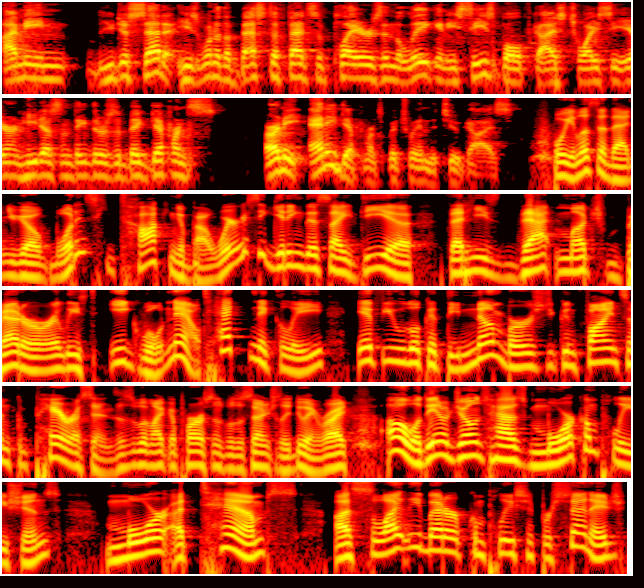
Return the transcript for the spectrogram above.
I mean, you just said it. He's one of the best defensive players in the league, and he sees both guys twice a year, and he doesn't think there's a big difference or any any difference between the two guys. Boy, you listen to that and you go, what is he talking about? Where is he getting this idea that he's that much better or at least equal? Now, technically, if you look at the numbers, you can find some comparisons. This is what Micah Parsons was essentially doing, right? Oh, well, Daniel Jones has more completions, more attempts, a slightly better completion percentage,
